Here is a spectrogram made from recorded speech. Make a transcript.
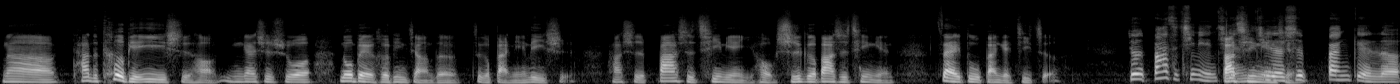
那它的特别意义是哈，应该是说诺贝尔和平奖的这个百年历史，它是八十七年以后，时隔八十七年再度颁给记者，就是八十七年前，记得是颁给了，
